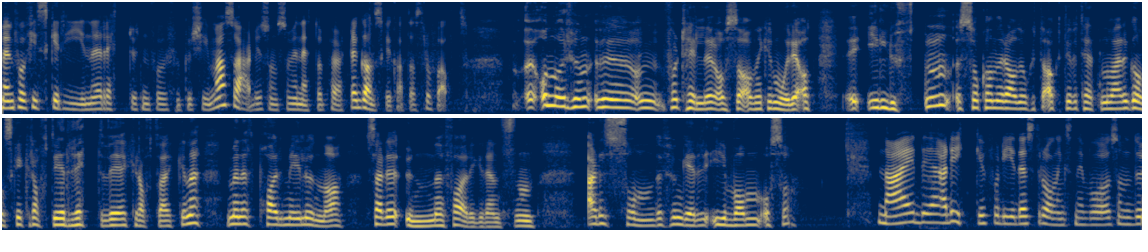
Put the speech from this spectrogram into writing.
Men for fiskeriene rett utenfor Fukushima så er det jo sånn som vi nettopp hørte, ganske katastrofalt. Og når hun uh, forteller også Anniken Mori at uh, i luften så kan radioaktiviteten være ganske kraftig rett ved kraftverkene, men et par mil unna så er det under faregrensen. Er det sånn det fungerer i vann også? Nei, det er det ikke, fordi det strålingsnivået som du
